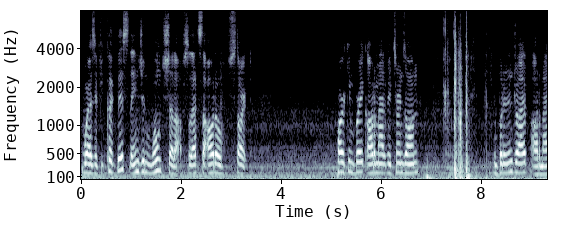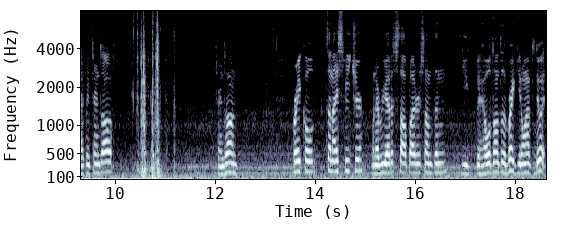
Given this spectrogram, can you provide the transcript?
whereas if you click this the engine won't shut off so that's the auto start parking brake automatically turns on you can put it in drive automatically turns off turns on brake hold. It's a nice feature. Whenever you're at a stoplight or something, you it holds onto the brake. You don't have to do it.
